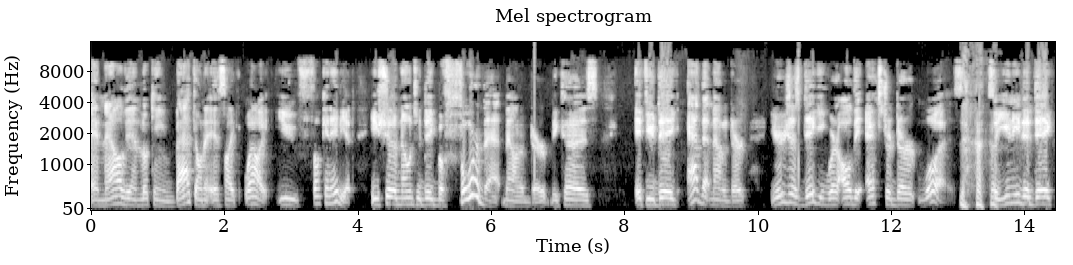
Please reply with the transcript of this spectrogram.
And now, then looking back on it, it's like, "Wow, you fucking idiot! You should have known to dig before that mound of dirt because if you dig at that mound of dirt, you're just digging where all the extra dirt was. so you need to dig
